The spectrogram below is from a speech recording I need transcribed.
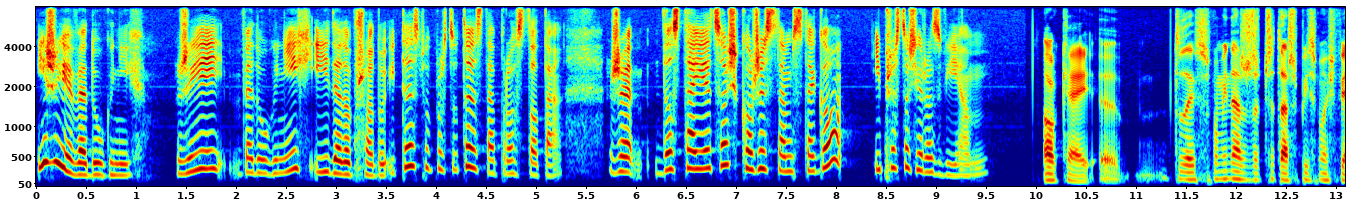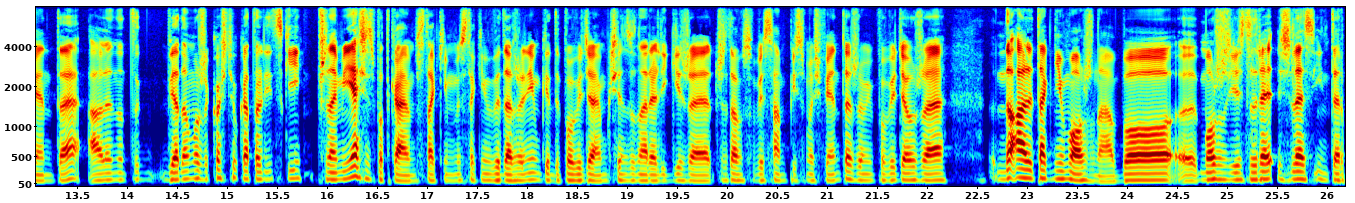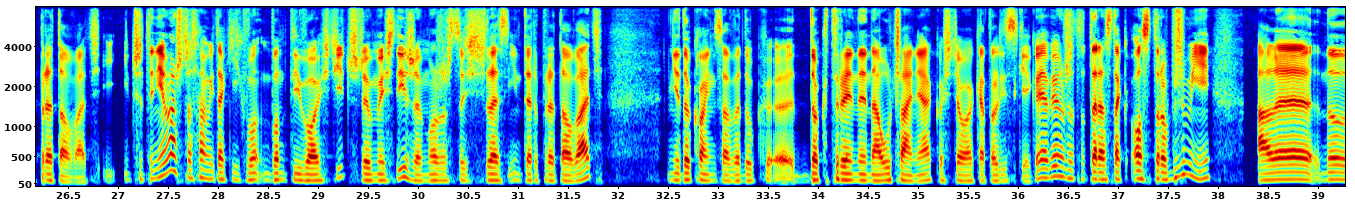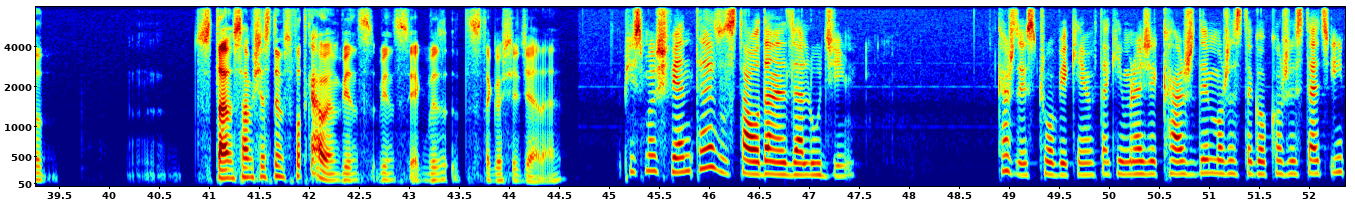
I żyję według nich żyję według nich i idę do przodu. I to jest po prostu, to jest ta prostota, że dostaję coś, korzystam z tego i przez to się rozwijam. Okej, okay. tutaj wspominasz, że czytasz Pismo Święte, ale no to wiadomo, że Kościół katolicki, przynajmniej ja się spotkałem z takim, z takim wydarzeniem, kiedy powiedziałem księdzu na religii, że czytam sobie sam Pismo Święte, że mi powiedział, że no ale tak nie można, bo e, możesz je źle, źle zinterpretować. I, I, czy ty nie masz czasami takich wątpliwości, czy myślisz, że możesz coś źle zinterpretować? Nie do końca według e, doktryny nauczania Kościoła katolickiego. Ja wiem, że to teraz tak ostro brzmi, ale no sam, sam się z tym spotkałem, więc, więc jakby z tego się dzielę. Pismo Święte zostało dane dla ludzi każdy jest człowiekiem, w takim razie każdy może z tego korzystać i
